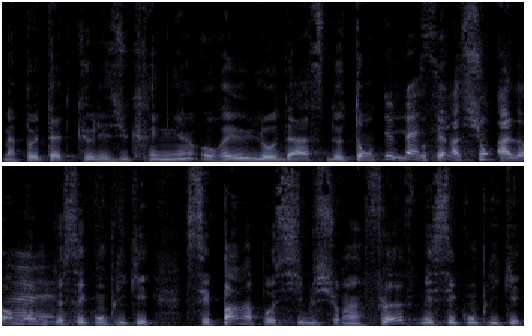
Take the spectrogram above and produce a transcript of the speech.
bah, peut-être que les Ukrainiens auraient eu l'audace de tenter une opération alors même que c'est compliqué. C'est pas impossible sur un fleuve, mais c'est compliqué.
